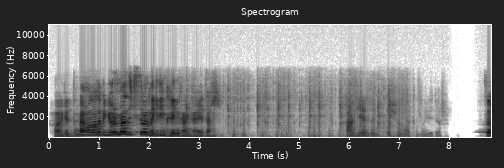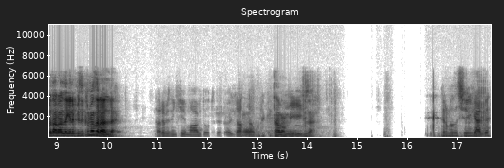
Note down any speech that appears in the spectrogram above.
Fark ettim. Ben o zaman da bir görünmezlik sıranın da gideyim kırayım kanka yeter. Kan diğerinin de şunun arkamdan geliyor. Sarı da herhalde gelip bizi kırmaz herhalde. Sarı bizimki mavide oturuyor. Öldü hatta O- buraya. Tamam iyi, iyi güzel. Kırmızı şirin geldi.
